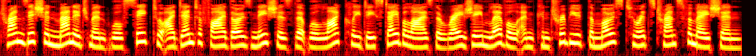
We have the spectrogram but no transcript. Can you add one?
Transition management will seek to identify those niches that will likely destabilize the regime level and contribute the most to its transformation.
